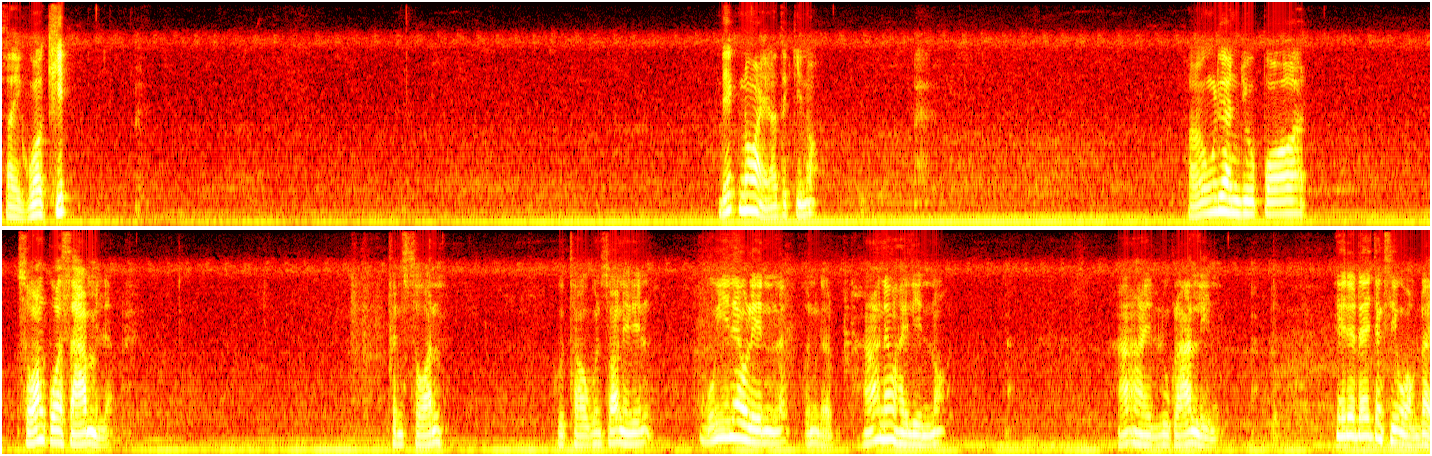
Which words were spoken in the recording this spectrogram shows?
ใส่หัวคิดเด็กน้อยเราะตะกี้เนาะเขาโรงเรียนอยู่ปสองปสามนี่แหละ เพิ่นสอนผู้เฒ่าเพิ่นสอนให้เล่นบ่มีแนวเล่นแล้วเพิ่นก็หาแนวให้เล่นเนาะหาให้ลูกหลานเล่นเฮ็ดได้จังสิออกได้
